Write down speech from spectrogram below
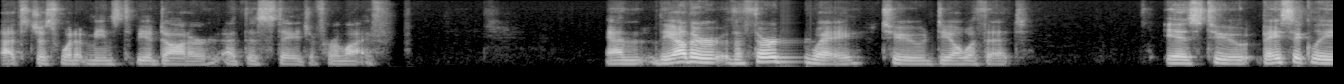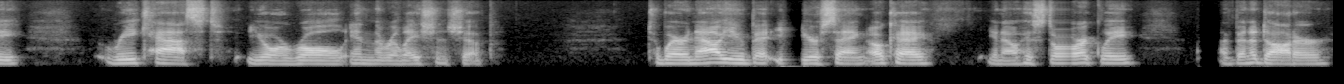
that's just what it means to be a daughter at this stage of her life. And the other, the third way to deal with it is to basically recast your role in the relationship to where now you bet you're saying, okay, you know, historically, I've been a daughter,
